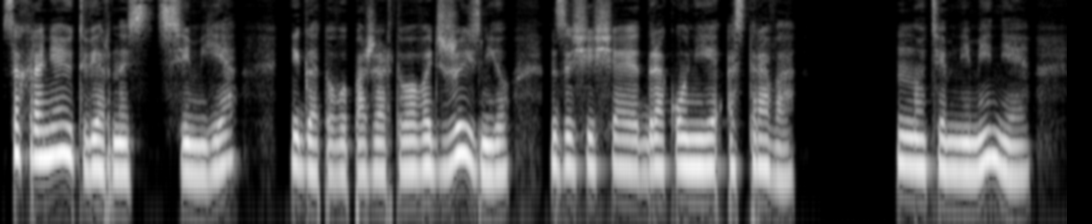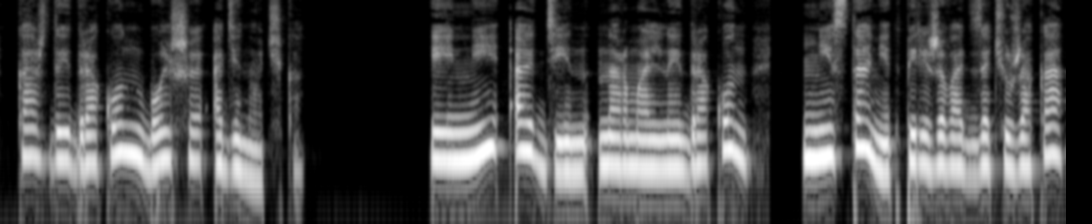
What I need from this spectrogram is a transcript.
Сохраняют верность семье и готовы пожертвовать жизнью, защищая драконьи острова. Но, тем не менее, каждый дракон больше одиночка. И ни один нормальный дракон не станет переживать за чужака,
